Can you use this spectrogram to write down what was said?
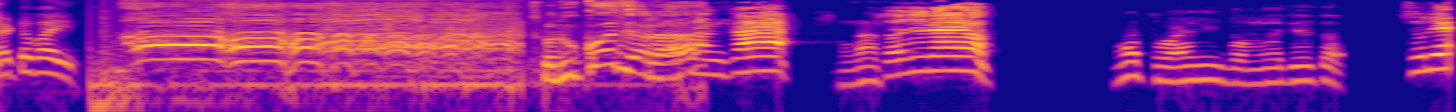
બેટો ભાઈ रुको जरा બંકા તો જ ના આવ્યો હા થોડી ગમે તે તો શું લે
